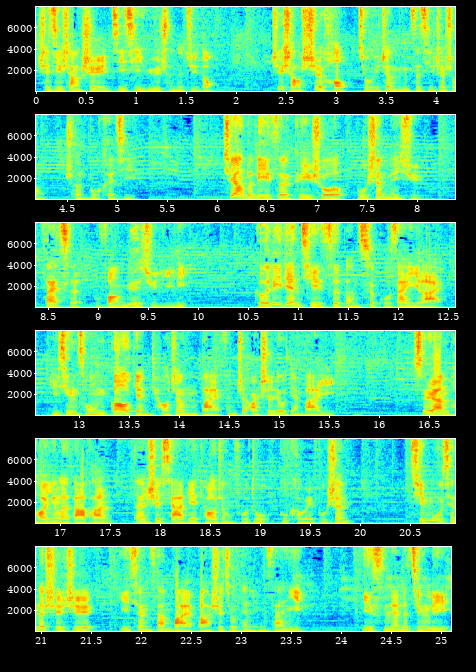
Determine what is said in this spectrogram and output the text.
实际上是极其愚蠢的举动。至少事后就会证明自己这种蠢不可及。这样的例子可以说不胜枚举，在此不妨略举一例。格力电器自本次股灾以来，已经从高点调整百分之二十六点八一，虽然跑赢了大盘，但是下跌调整幅度不可谓不深。其目前的市值一千三百八十九点零三亿，一四年的净利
